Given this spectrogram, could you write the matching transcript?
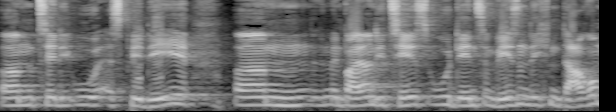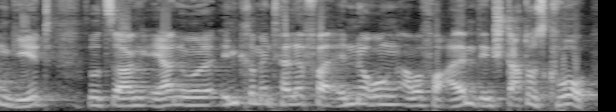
ähm, CDU, SPD, ähm, in Bayern die CSU, denen es im Wesentlichen darum geht, sozusagen eher nur inkrementelle Veränderungen, aber vor allem den Status quo quo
